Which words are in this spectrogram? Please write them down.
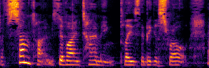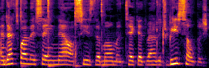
But sometimes divine timing plays the biggest role. And that's why they're saying now, seize the moment, take advantage, be selfish.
